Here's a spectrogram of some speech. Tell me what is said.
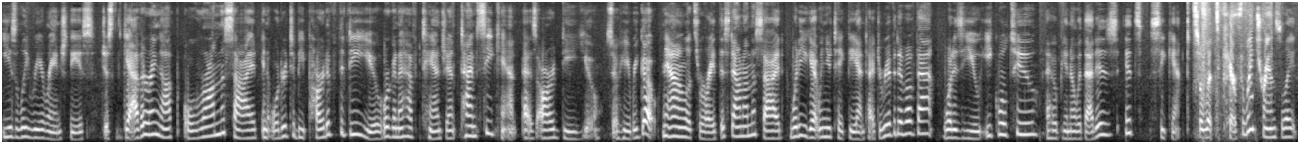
easily rearrange these. Just gathering up over on the side, in order to be part of the du, we're going to have tangent times secant as our du. So here we go. Now let's write this down on the side. What do you get when you take the antiderivative of that? What is u equal to? I hope you know what that is. It's secant. So let's carefully translate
